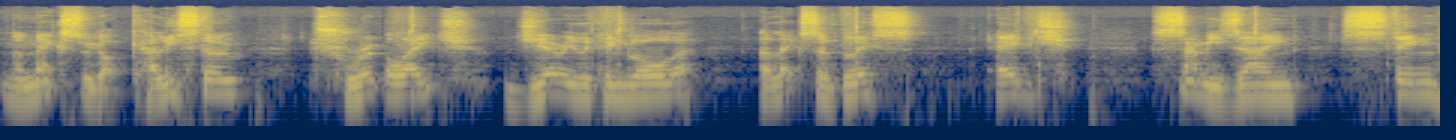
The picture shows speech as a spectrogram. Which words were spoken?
the next we got Kalisto, Triple H, Jerry the King Lawler, Alexa Bliss, Edge, Sami Zayn, Sting,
